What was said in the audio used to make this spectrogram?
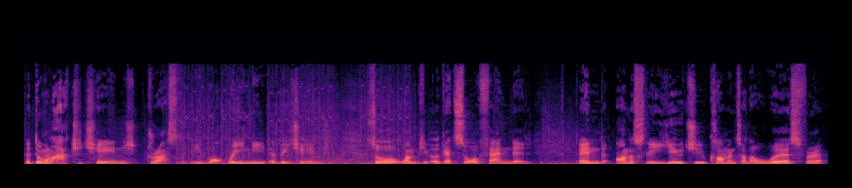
They don't actually change drastically what we need to be changed. So when people get so offended, and honestly, YouTube comments are the worst for it,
